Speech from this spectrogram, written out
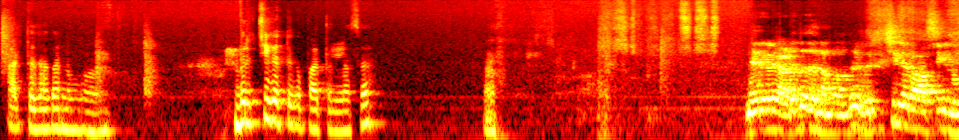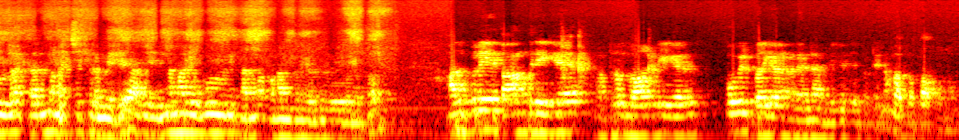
அடுத்ததாக நம்ம விருச்சிகத்துக்கு பார்த்துடலாம் சார் நேர்களை அடுத்தது நம்ம வந்து விருச்சிக ராசியில் உள்ள கர்ம நட்சத்திரம் இது. அது என்ன மாதிரி ஊழல் கர்ம பலன்களை அதுக்குரிய தாந்திரிக மற்றும் வாழ்வியல் கோவில் பரிகாரங்கள் என்ன அப்படிங்கிறத பற்றி நம்ம இப்போ பார்ப்போம்.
